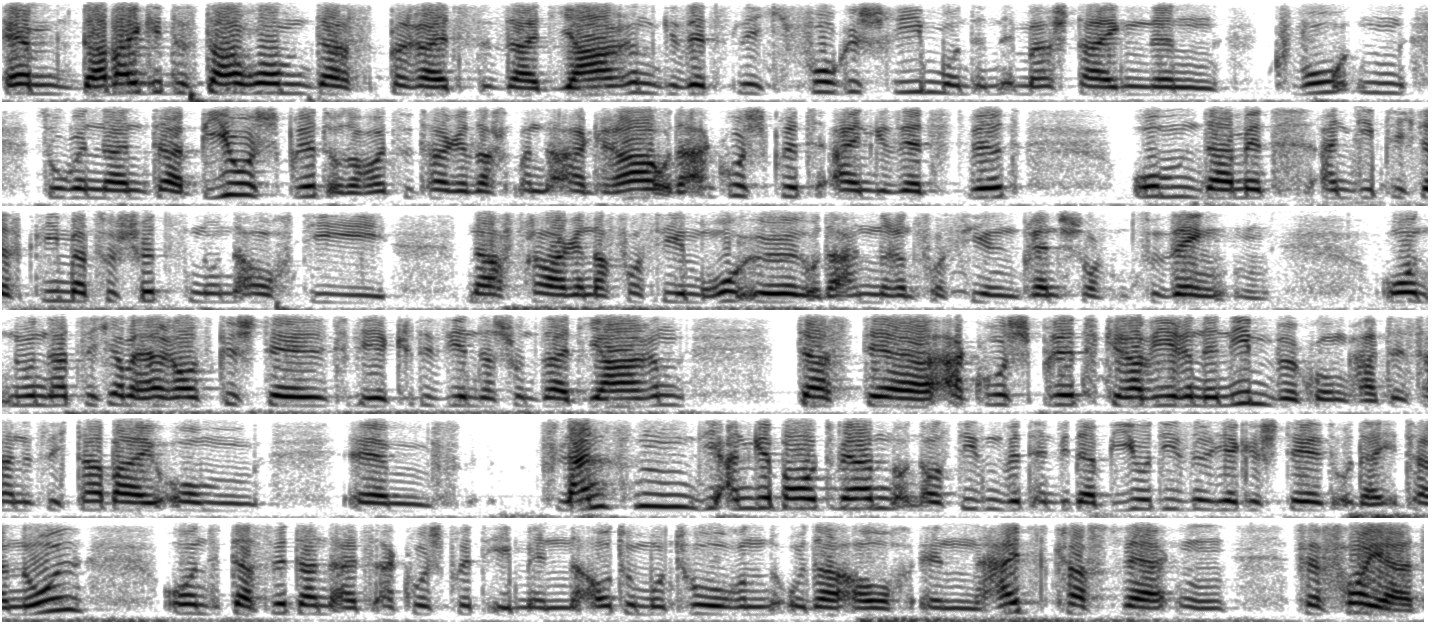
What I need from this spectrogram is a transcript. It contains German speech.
Ähm, dabei geht es darum, dass bereits seit Jahren gesetzlich vorgeschrieben und in immer steigenden Quoten sogenannter Biosprit oder heutzutage sagt man Agrar- oder Agrosprit eingesetzt wird um damit angeblich das Klima zu schützen und auch die Nachfrage nach fossilem Rohöl oder anderen fossilen Brennstoffen zu senken. Und nun hat sich aber herausgestellt, wir kritisieren das schon seit Jahren, dass der Akkusprit gravierende Nebenwirkungen hat. Es handelt sich dabei um ähm, Pflanzen, die angebaut werden und aus diesen wird entweder Biodiesel hergestellt oder Ethanol und das wird dann als Akkusprit eben in Automotoren oder auch in Heizkraftwerken verfeuert.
